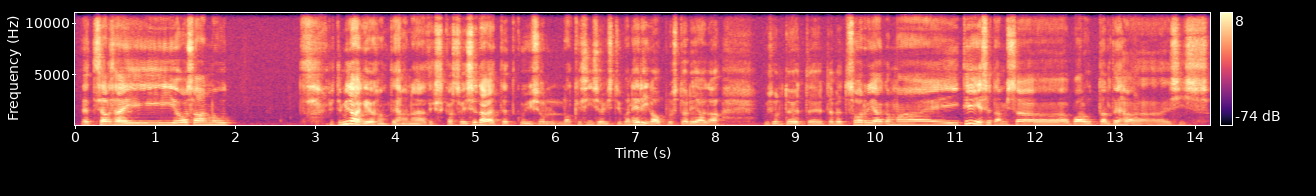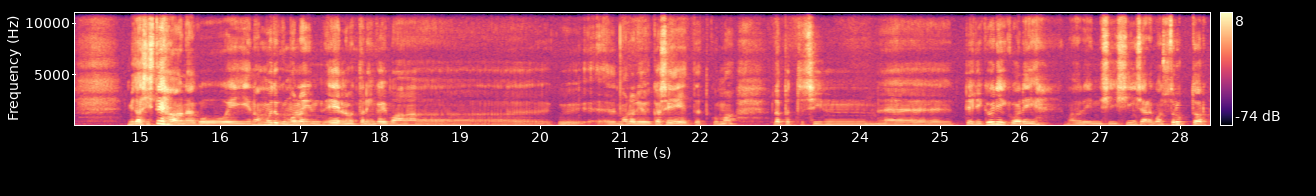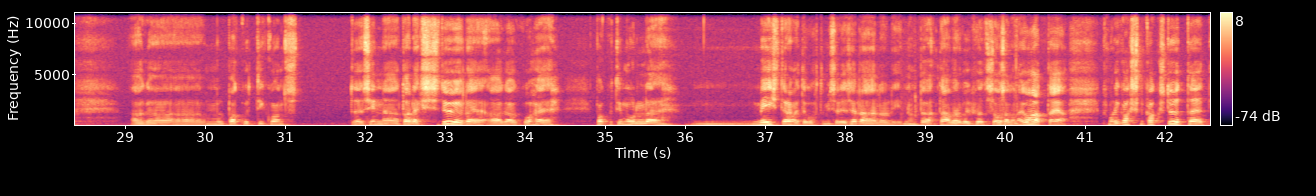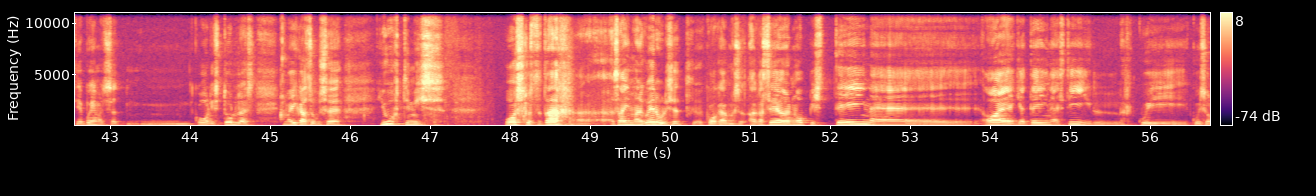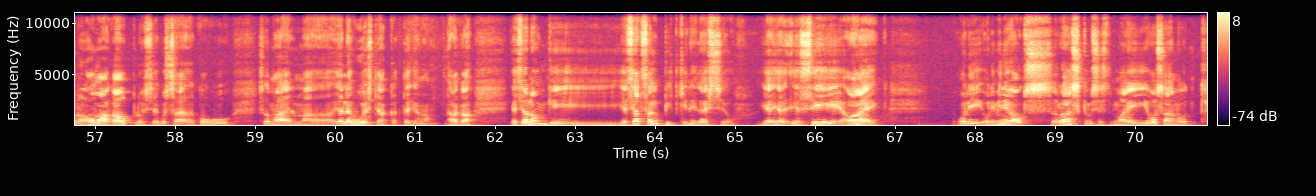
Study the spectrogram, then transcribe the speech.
et seal sa ei osanud, mitte midagi ei osanud teha, näiteks kasvõi seda, et, et kui sul, okay,, siis vist juba neli kauplust oli, aga kui sul töötaja ütleb, et sorry, aga ma ei tee seda, mis sa palud tal teha, siis mida siis teha nagu või noh, muidugi mul olin eelnevalt olin ka juba. mul oli ka see, et, et kui ma lõpetasin äh, Tehnikaülikooli, ma olin siis insener-konstruktor. aga mul pakuti konst-, sinna Talexisse tööle, aga kohe pakuti mulle meisterameti kohta, mis oli sel ajal oli noh, tänapäeval võib öelda osakonna juhataja mul oli kakskümmend kaks töötajat ja põhimõtteliselt mm, koolist tulles ma igasuguse juhtimisoskustega sain ma nagu elulised kogemused, aga see on hoopis teine aeg ja teine stiil. kui, kui sul on oma kauplus ja kus sa kogu seda maailma jälle uuesti hakkad tegema, aga. ja seal ongi ja sealt sa õpidki neid asju ja, ja, ja see aeg oli, oli minu jaoks raskem, sest ma ei osanud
